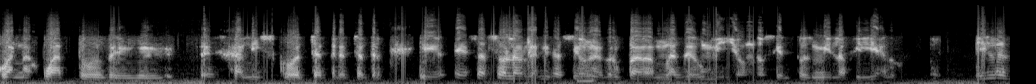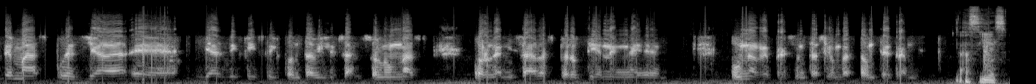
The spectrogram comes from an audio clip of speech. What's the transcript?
Guanajuato, de, de, Jalisco, etcétera, etcétera. Y esa sola organización agrupa más de un millón doscientos mil afiliados. Y las demás, pues ya eh, difícil contabilizar. Son unas organizadas, pero tienen eh, una representación bastante grande. Así es.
